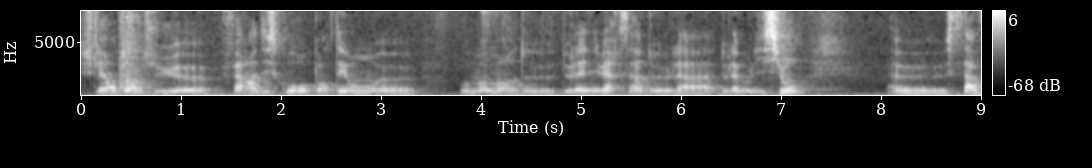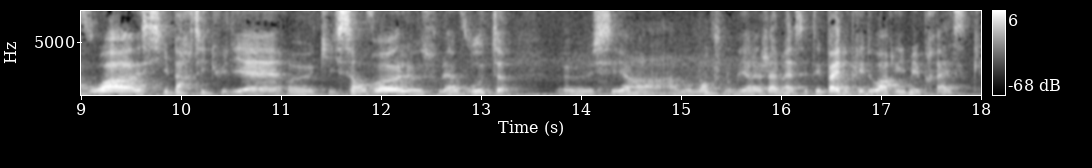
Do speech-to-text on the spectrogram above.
je l'ai entendu euh, faire un discours au Panthéon euh, au moment de, l'anniversaire de l'abolition. La, euh, sa voix si particulière qui s'envole sous la voûte, c'est un, moment que je n'oublierai jamais. C'était pas une plaidoirie, mais presque.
